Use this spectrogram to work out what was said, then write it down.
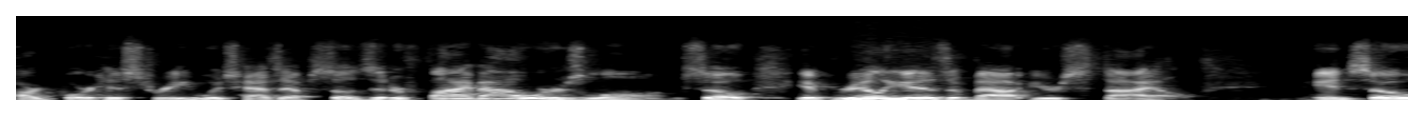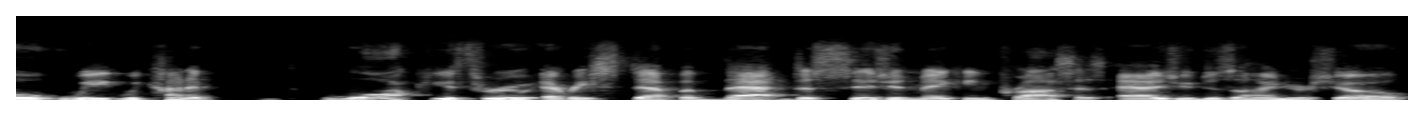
hardcore history which has episodes that are five hours long so it really is about your style and so we we kind of walk you through every step of that decision making process as you design your show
